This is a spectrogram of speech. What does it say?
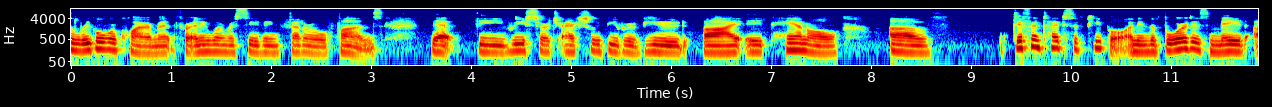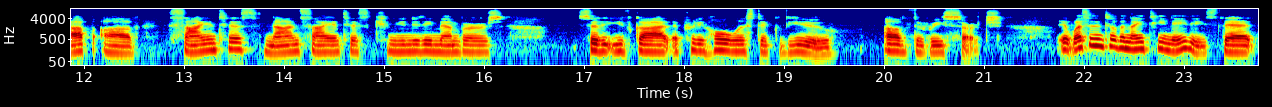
a legal requirement for anyone receiving federal funds that the research actually be reviewed by a panel of different types of people. I mean, the board is made up of scientists, non-scientists, community members, so that you've got a pretty holistic view of the research. It wasn't until the 1980s that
